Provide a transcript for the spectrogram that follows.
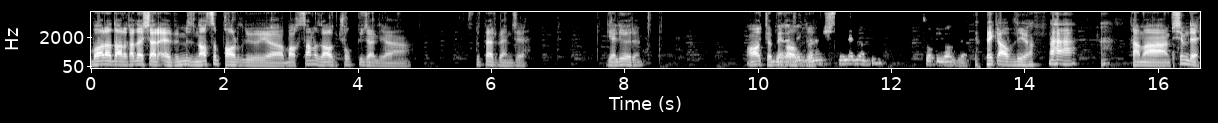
Bu arada arkadaşlar evimiz nasıl parlıyor ya. Baksanız abi çok güzel ya. Süper bence. Geliyorum. Aa köpek Gelecek avlıyor. bölüm. Çok iyi oldu. Köpek avlıyor. tamam şimdi.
